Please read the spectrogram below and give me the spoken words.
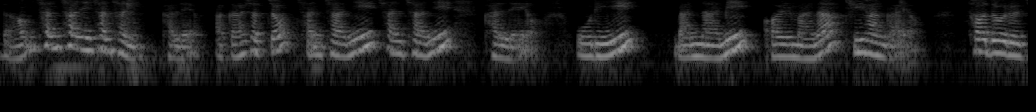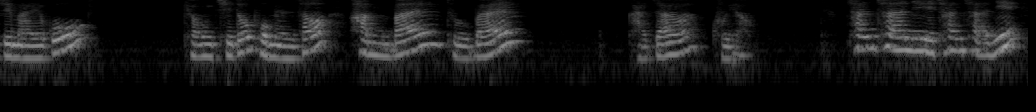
그다음 찬찬히 찬찬히 갈래요. 아까 하셨죠? 찬찬히 찬찬히 갈래요. 우리 만남이 얼마나 귀한가요? 서두르지 말고 경치도 보면서 한 발, 두 발 가자고요. 찬찬히 찬찬히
